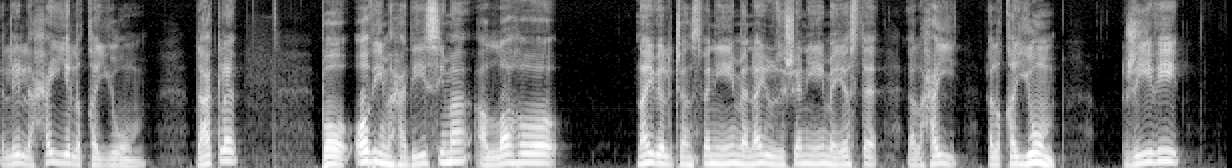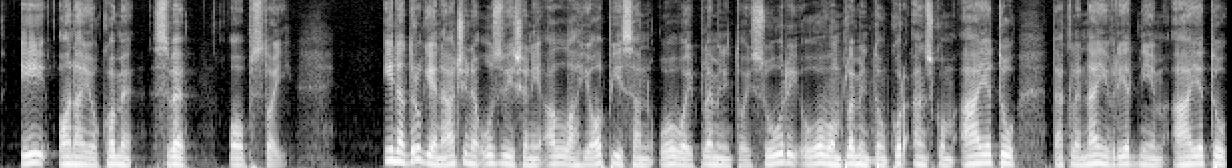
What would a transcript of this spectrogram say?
lil hayyil qayyum. Dakle, po ovim hadisima, Allahovo najveličanstvenije ime, najuzvišenije ime jeste el Hayy, el qayyum, živi i onaj u kome sve opstoji. I na druge načine uzvišeni Allah je opisan u ovoj plemenitoj suri, u ovom plemenitom kuranskom ajetu, dakle najvrijednijem ajetu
